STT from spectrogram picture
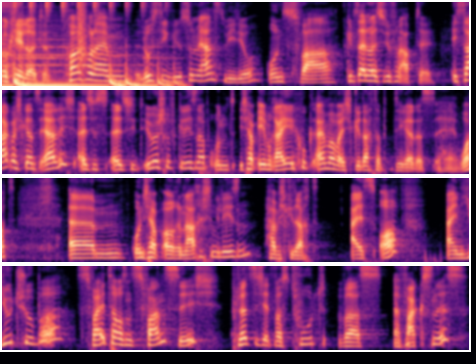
Okay, Leute, kommen wir von einem lustigen Video zu einem ernsten Video. Und zwar gibt es ein neues Video von Abdel. Ich sage euch ganz ehrlich, als ich, als ich die Überschrift gelesen habe und ich habe eben reingeguckt einmal, weil ich gedacht habe, Digga, das, hä, what? Ähm, und ich habe eure Nachrichten gelesen, habe ich gedacht, als ob ein YouTuber 2020 plötzlich etwas tut, was erwachsen ist,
